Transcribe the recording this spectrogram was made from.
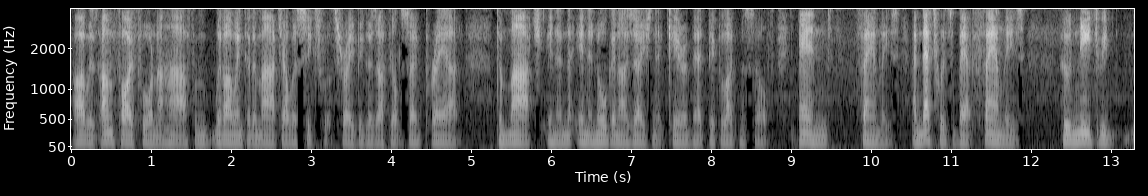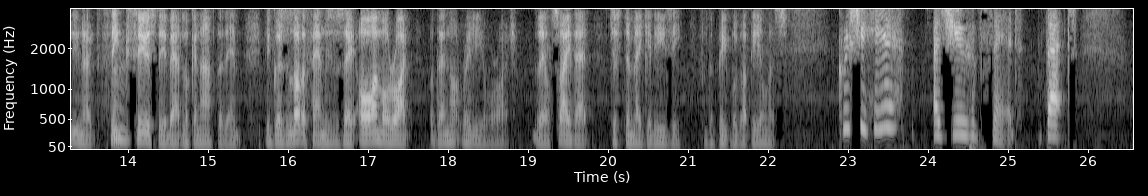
I was I'm five four and a half, and when I went to the march, I was six foot three because I felt so proud to march in an in an organisation that care about people like myself and families. And that's what it's about: families who need to be, you know, think hmm. seriously about looking after them because a lot of families will say, "Oh, I'm all right," but they're not really all right. They'll say that just to make it easy for the people who got the illness. Chris, you hear, as you have said, that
